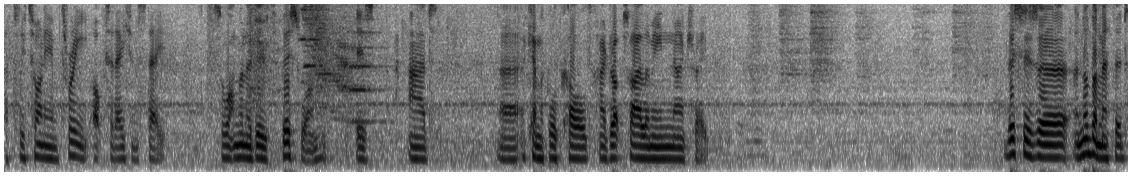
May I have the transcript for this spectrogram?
a plutonium-3 oxidation state. So what I'm going to do to this one is add uh, a chemical called hydroxylamine nitrate. This is a, uh, another method.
